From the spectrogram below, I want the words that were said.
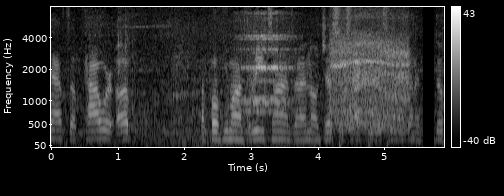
have to power up a Pokemon three times, and I know just exactly what I'm gonna do.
